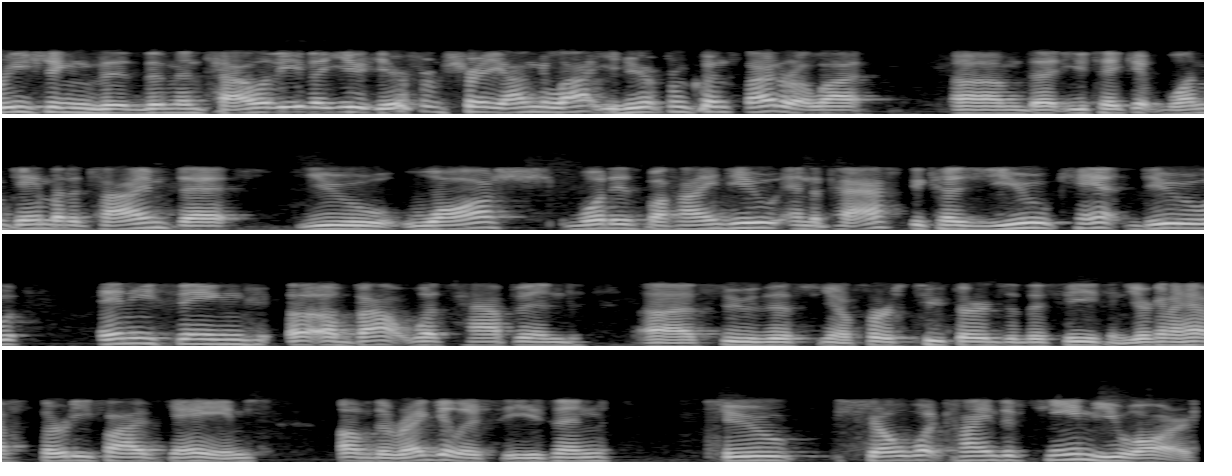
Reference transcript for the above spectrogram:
preaching the, the mentality that you hear from Trae Young a lot, you hear it from Quinn Snyder a lot, um, that you take it one game at a time, that you wash what is behind you in the past because you can't do anything uh, about what's happened uh, through this, you know, first two thirds of the season. You're going to have 35 games of the regular season to show what kind of team you are,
